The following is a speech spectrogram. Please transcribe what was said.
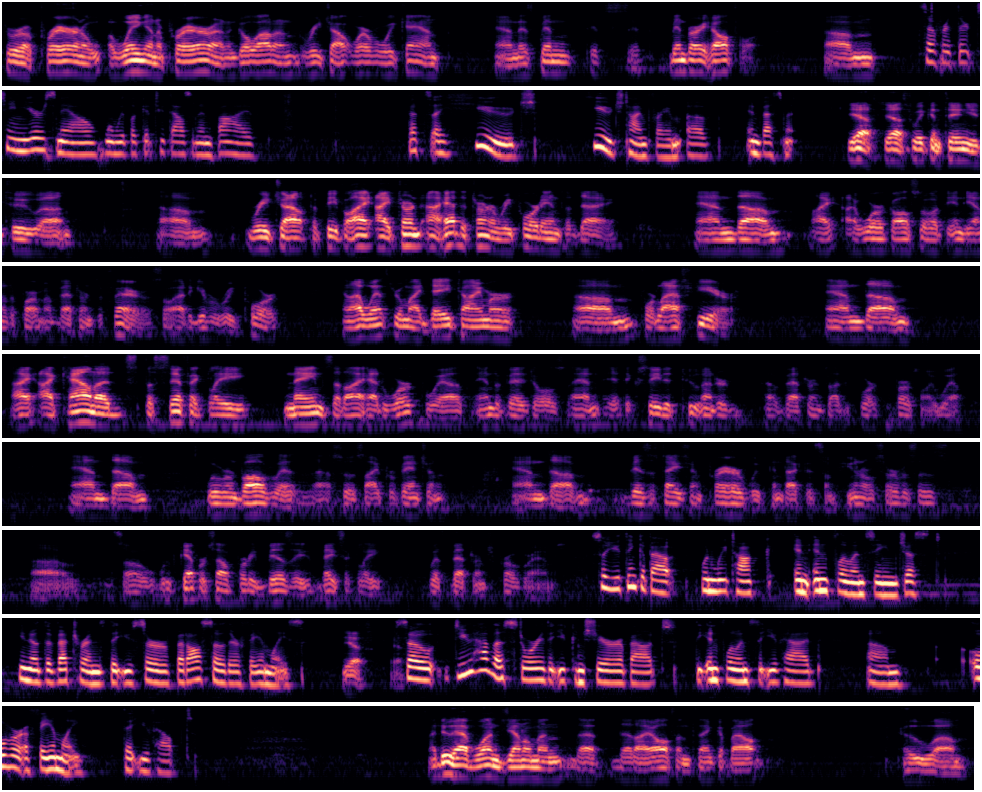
through a prayer and a, a, wing and a prayer and go out and reach out wherever we can. And it's been it's it's been very helpful. Um, so for 13 years now, when we look at 2005, that's a huge, huge time frame of investment. Yes, yes, we continue to um, um, reach out to people. I, I turned I had to turn a report in today, and um, I, I work also at the Indiana Department of Veterans Affairs, so I had to give a report. And I went through my day timer um, for last year. And um, I, I counted specifically names that I had worked with, individuals, and it exceeded 200 uh, veterans I'd worked personally with. And um, we were involved with uh, suicide prevention and um, visitation prayer. We've conducted some funeral services. Uh, so we've kept ourselves pretty busy, basically, with veterans programs. So you think about when we talk in influencing just, you know, the veterans that you serve, but also their families. Yes. yes. So do you have a story that you can share about the influence that you've had um, over a family that you've helped? I do have one gentleman that, that I often think about who um,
